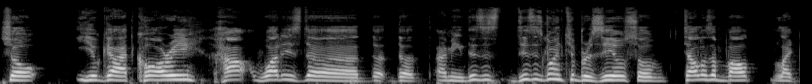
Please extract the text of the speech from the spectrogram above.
So you got Cory. How what is the, the the I mean this is this is going to Brazil, so tell us about like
